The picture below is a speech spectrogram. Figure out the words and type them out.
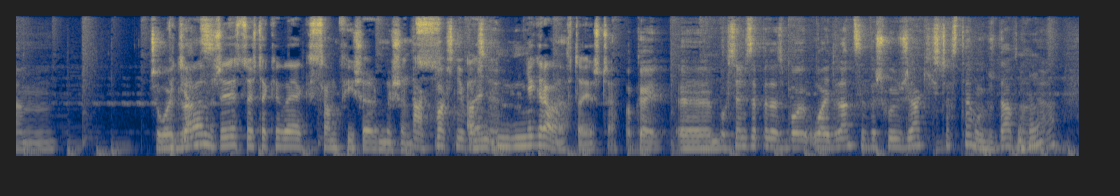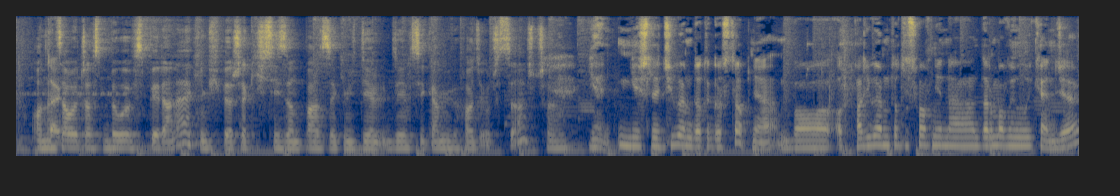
Um, czy Wildlands? Widziałem, że jest coś takiego jak Sam Fisher Missions. Tak, właśnie, właśnie. Nie grałem w to jeszcze. Okej, okay. E, bo chciałem zapytać, bo Wildlandsy wyszły już jakiś czas temu, już dawno, mhm. nie? One tak. cały czas były wspierane jakimś, wiesz, jakiś season pass z jakimiś DLC-kami wychodził, czy coś? Czy... Ja nie śledziłem do tego stopnia, bo odpaliłem to dosłownie na darmowym weekendzie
